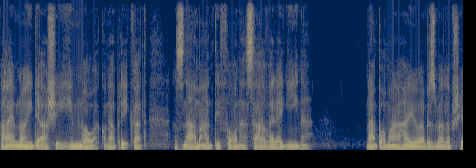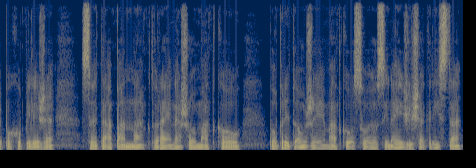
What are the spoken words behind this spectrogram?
ale aj mnohých ďalších hymnov, ako napríklad známa antifóna Salve Regina, nám pomáhajú, aby sme lepšie pochopili, že Svetá Panna, ktorá je našou matkou, popri tom, že je matkou svojho syna Ježiša Krista,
